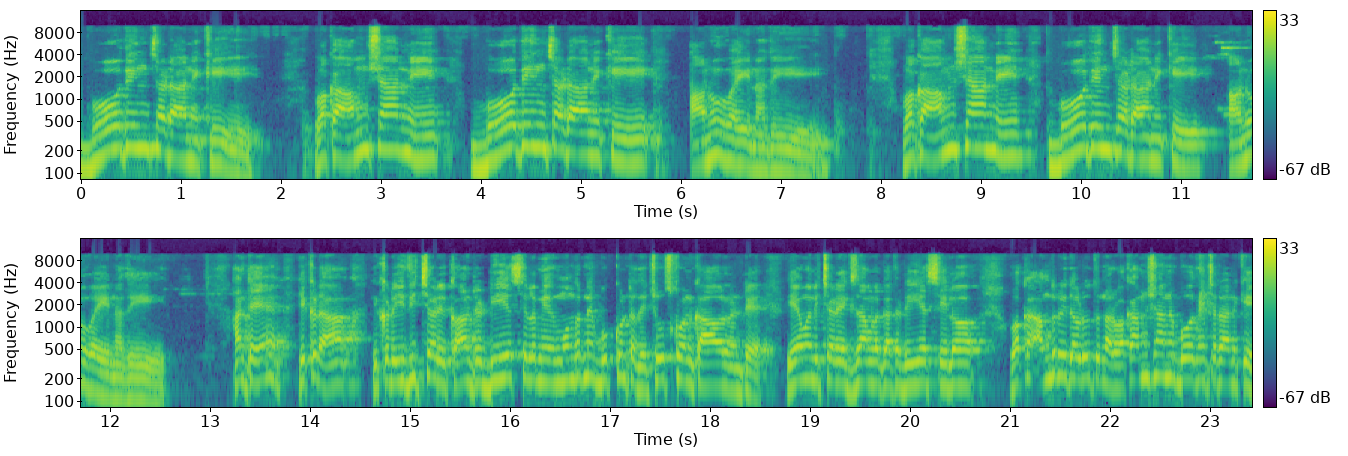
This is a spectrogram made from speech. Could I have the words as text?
బోధించడానికి ఒక అంశాన్ని బోధించడానికి అనువైనది. ఒక అంశాన్ని బోధించడానికి అనువైనది. అంటే ఇక్కడ ఇక్కడ ఇది ఇచ్చాడు కావాలంటే డిఎస్సిలో మీద ముందరనే బుక్ ఉంటుంది చూసుకొని కావాలంటే. ఏమని ఇచ్చాడు ఎగ్జామ్లో గత డిఎస్సిలో ఒక అందరూ ఇది అడుగుతున్నారు ఒక అంశాన్ని బోధించడానికి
